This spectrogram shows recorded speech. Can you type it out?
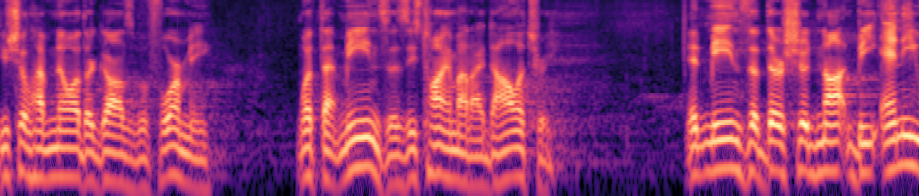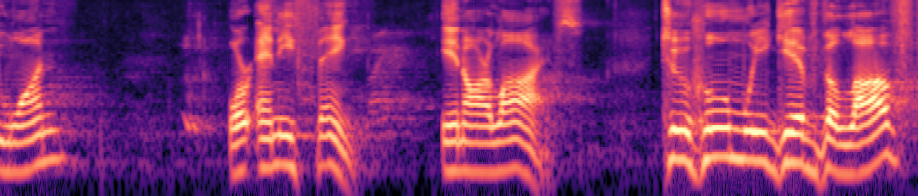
You shall have no other gods before me. What that means is he's talking about idolatry. It means that there should not be anyone or anything in our lives to whom we give the love,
